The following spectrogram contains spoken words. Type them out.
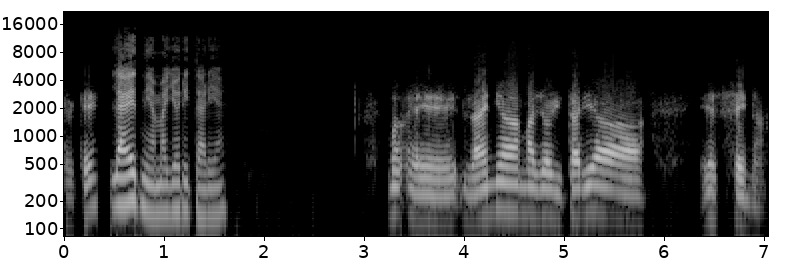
¿El qué la etnia mayoritaria. Bueno, eh, la etnia mayoritaria es Sena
